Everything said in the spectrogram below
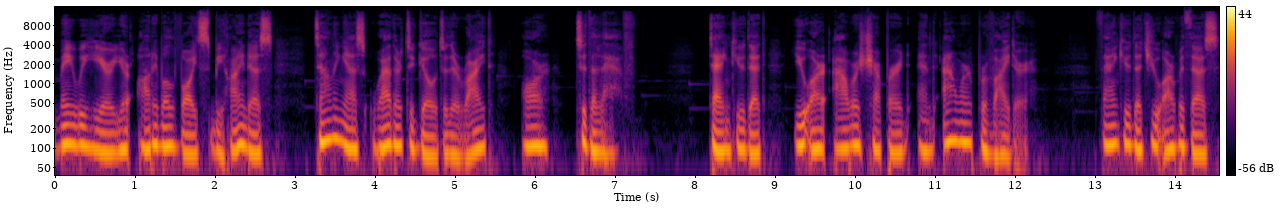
may we hear your audible voice behind us telling us whether to go to the right or to the left. Thank you that you are our shepherd and our provider. Thank you that you are with us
